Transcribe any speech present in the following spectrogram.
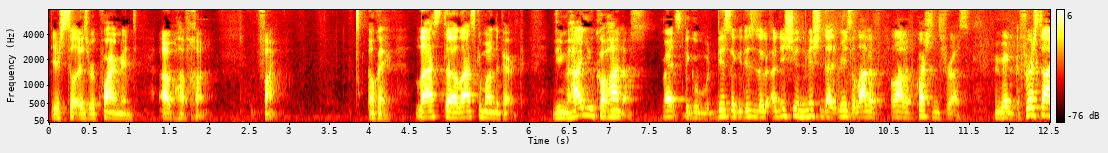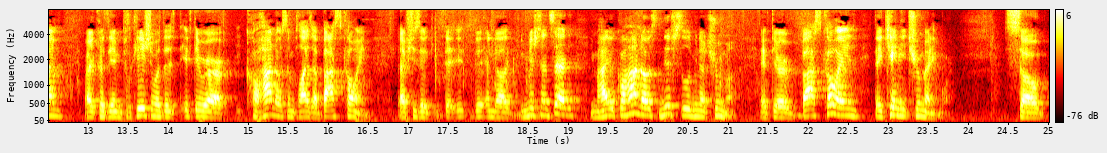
there still is requirement of havchan. Fine. Okay. Last uh, last Gemara in the parak. Vimhayu kohanos. Right. So the, this is this is an issue in the Mishnah that raised a lot of a lot of questions for us. We read it the first time, right? Because the implication was that if they were kohanos implies a bas kohen. That if she's a, the, the, and the, the Mishnah said, "Imhayu kohanos nifsul mina truma." If they're bas kohen, they can't eat truma anymore. So,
